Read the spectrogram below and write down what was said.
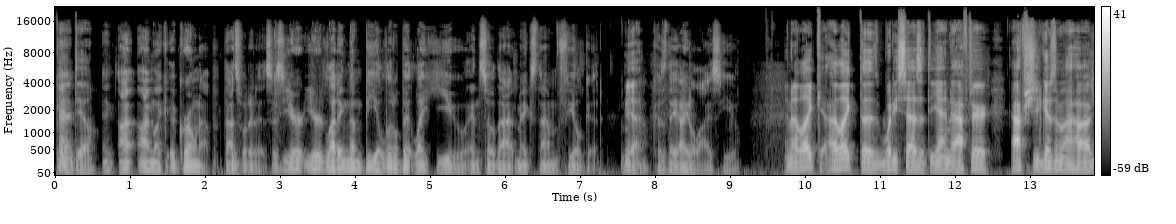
kind Yeah. of deal. and I, I'm like a grown up. That's mm. what it is. Is you're you're letting them be a little bit like you, and so that makes them feel good. Yeah. because they idolize you. And I like I like the what he says at the end after after she gives him a hug.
